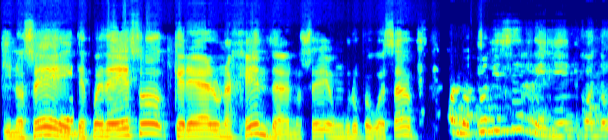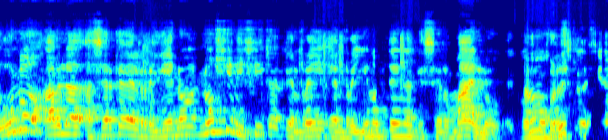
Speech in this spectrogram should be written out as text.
Y no sé, después de eso, crear una agenda, no sé, un grupo de WhatsApp. cuando tú dices relleno, cuando uno habla acerca del relleno, no significa que el, rey, el relleno tenga que ser malo. Como No, por justo decía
